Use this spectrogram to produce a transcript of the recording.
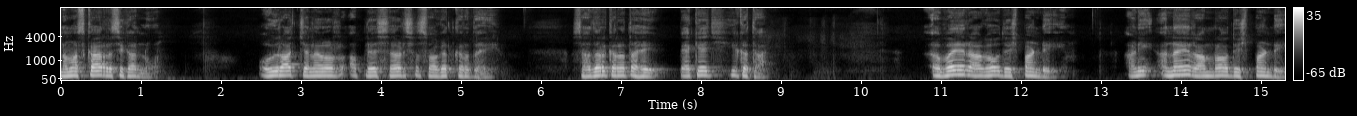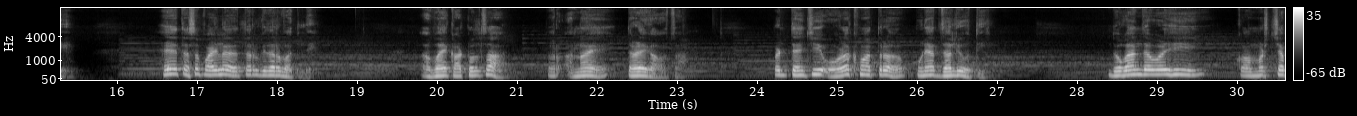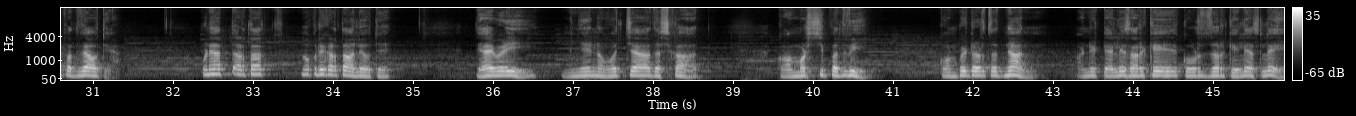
नमस्कार रसिकांनो. ओविराज चॅनलवर आपले सहर्ष स्वागत करत आहे. सादर करत आहे पॅकेज ही कथा. अभय राघव देशपांडे आणि अनय रामराव देशपांडे हे तसं पाहिलं तर विदर्भातले. अभय काटोलचा तर अनय तळेगावचा. पण त्यांची ओळख मात्र पुण्यात झाली होती. दोघांजवळही कॉमर्सच्या पदव्या होत्या. पुण्यात अर्थात नोकरी करता आले होते. त्यावेळी म्हणजे नव्वदच्या दशकात कॉमर्सची पदवी कॉम्प्युटरचं ज्ञान आणि टॅलीसारखे कोर्स जर केले असले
